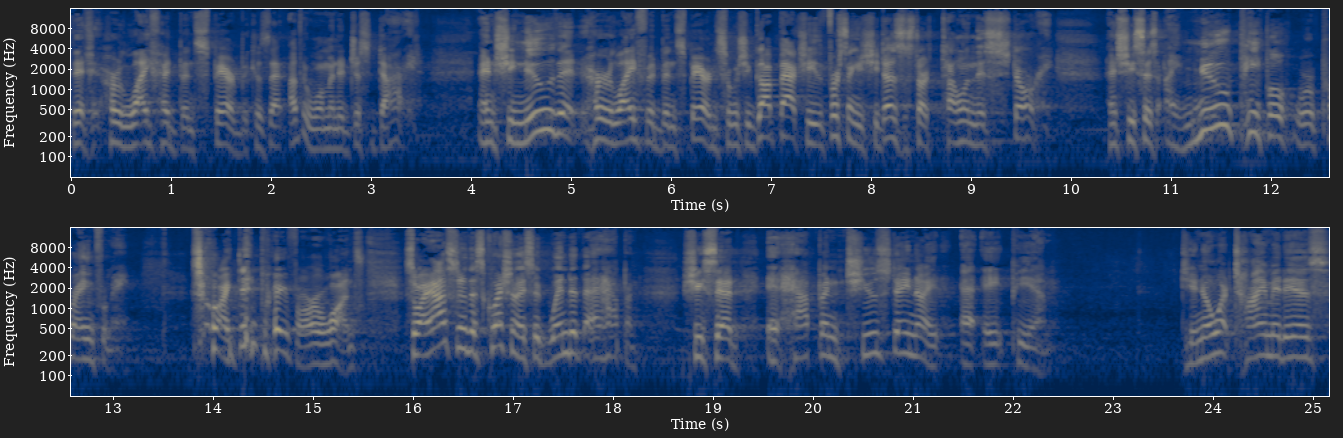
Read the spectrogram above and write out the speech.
that her life had been spared because that other woman had just died. And she knew that her life had been spared. And so when she got back, she, the first thing she does is start telling this story. And she says, I knew people were praying for me. So I did pray for her once. So I asked her this question. I said, When did that happen? She said, It happened Tuesday night at 8 p.m. Do you know what time it is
